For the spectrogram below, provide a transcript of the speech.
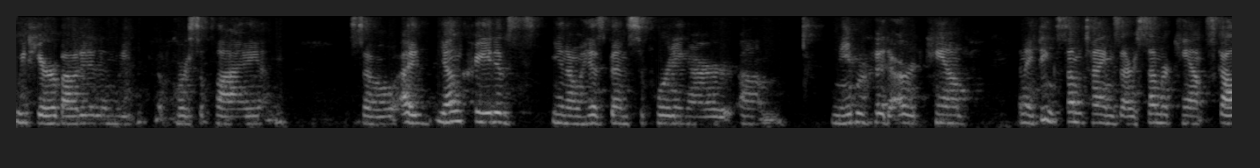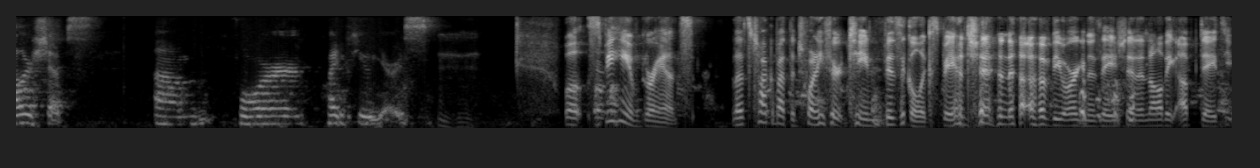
we'd hear about it and we of course apply. And so I Young Creatives, you know, has been supporting our um, neighborhood art camp and I think sometimes our summer camp scholarships um, for quite a few years. Mm-hmm. Well, speaking of grants, let's talk about the 2013 physical expansion of the organization and all the updates. You,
